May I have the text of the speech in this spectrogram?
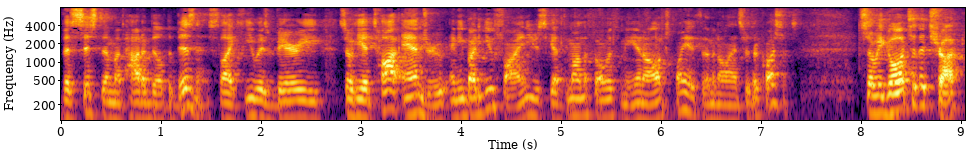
the system of how to build the business. Like he was very so he had taught andrew anybody you find you just get them on the phone with me and i'll explain it to them and i'll answer their questions. So we go out to the truck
